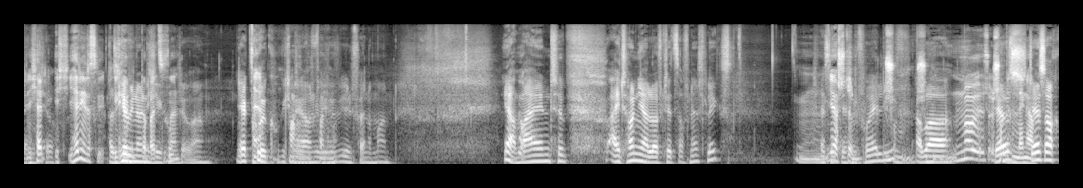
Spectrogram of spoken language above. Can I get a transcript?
ich, hätte, ich, ich hätte ihn das Also ich ihn noch dabei nicht zu geguckt, sein. Ja, cool, Ja, gucke ich mir auf auf jeden Fall jeden Fall nochmal an. Ja, mein Tipp, I, Tonya läuft jetzt auf Netflix. Mm, weiß nicht, ja, der schon stimmt. vorher lief, schon, aber schon, na, ist Der ist, der ist auch,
